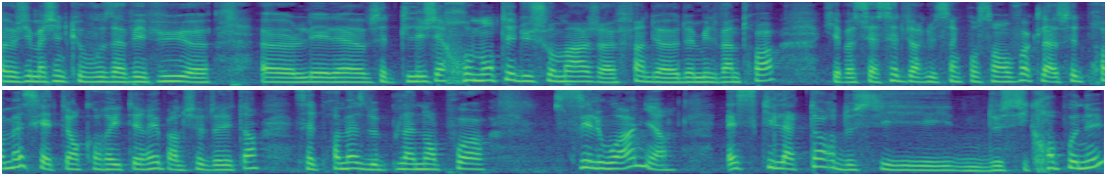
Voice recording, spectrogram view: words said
Euh, j'imagine que vous avez vu les, cette légère remontée du chômage fin de 2023, qui est passée à 7,5%. On voit que là, cette promesse qui a été encore réitérée par le chef de l'État, cette promesse de plein emploi s'éloigne, est-ce qu'il a tort de s'y, de s'y cramponner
